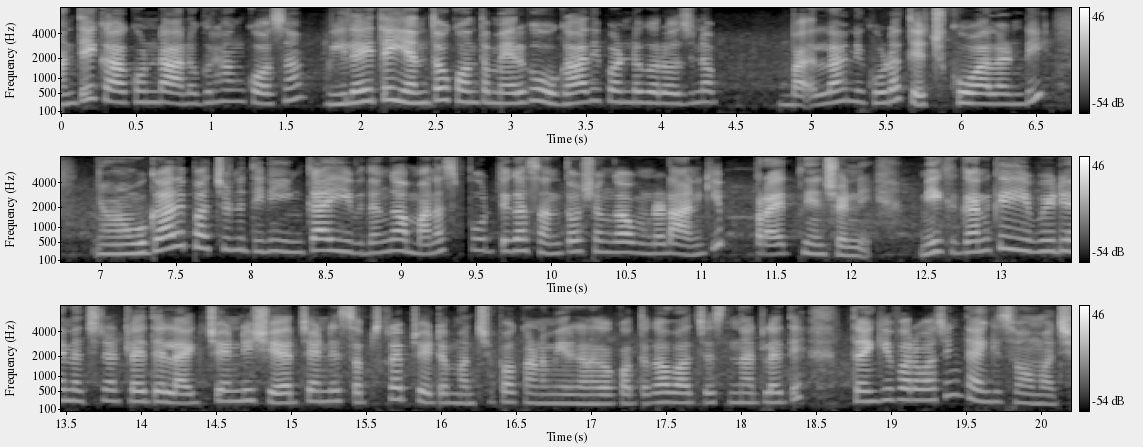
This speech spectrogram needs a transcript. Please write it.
అంతేకాకుండా అనుగ్రహం కోసం వీలైతే ఎంతో కొంత మేరకు ఉగాది పండుగ రోజున బలాన్ని కూడా తెచ్చుకోవాలండి. ఉగాది పచ్చడిని తిని ఇంకా ఈ విధంగా మనస్ఫూర్తిగా సంతోషంగా ఉండడానికి ప్రయత్నించండి. మీకు కనుక ఈ వీడియో నచ్చినట్లయితే లైక్ చేయండి షేర్ చేయండి సబ్స్క్రైబ్ చేయటం మర్చిపోకండి. మీరు కనుక కొత్తగా వాచ్ చేస్తున్నట్లయితే thank you for watching. Thank you so much.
